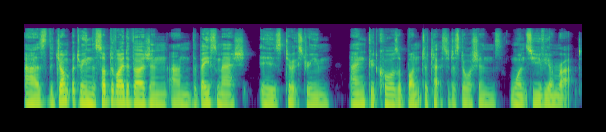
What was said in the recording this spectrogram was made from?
as the jump between the subdivided version and the base mesh is too extreme and could cause a bunch of texture distortions once UV unwrapped.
